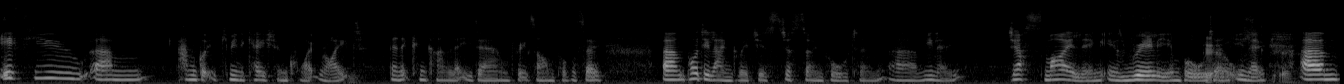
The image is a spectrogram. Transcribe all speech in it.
if you um, haven't got your communication quite right, then it can kind of let you down. For example, so um, body language is just so important. Um, you know, just smiling is really important. You know, yeah. Um,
